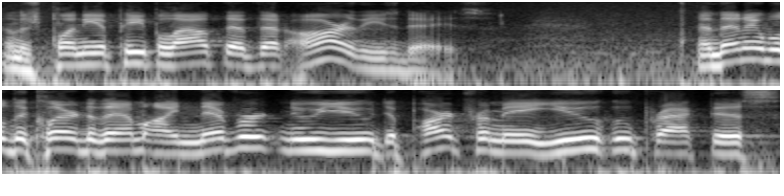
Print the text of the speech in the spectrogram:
And there's plenty of people out there that are these days. And then I will declare to them, I never knew you. Depart from me, you who practice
